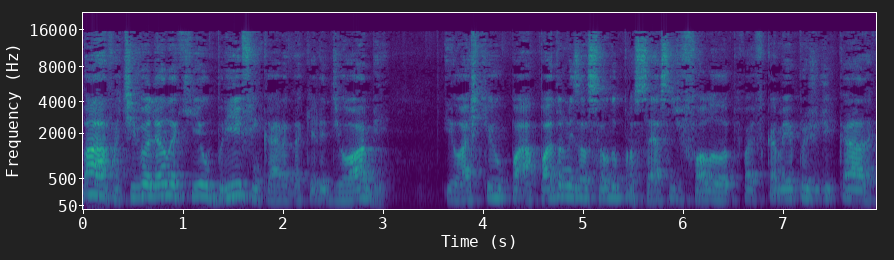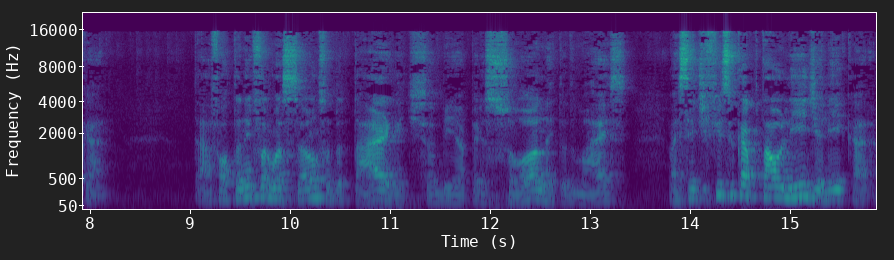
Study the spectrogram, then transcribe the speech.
Bah, Rafa, tive olhando aqui o briefing, cara, daquele job. E eu acho que a padronização do processo de follow-up vai ficar meio prejudicada, cara. Tá faltando informação sobre o target, sobre a persona e tudo mais. Vai ser difícil captar o lead ali, cara.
